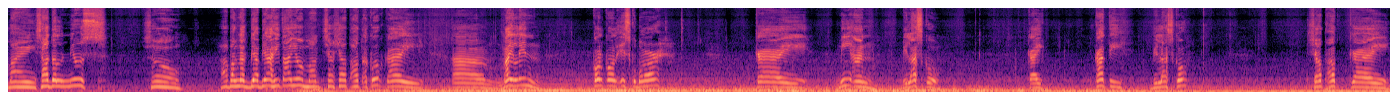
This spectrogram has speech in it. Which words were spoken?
may Saddle Muse. So, habang nagbiyabiyahe tayo, mag-shout out ako kay um, Mylin Kolkol Escobar kay Mian Velasco kay Kati Velasco Shout out kay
